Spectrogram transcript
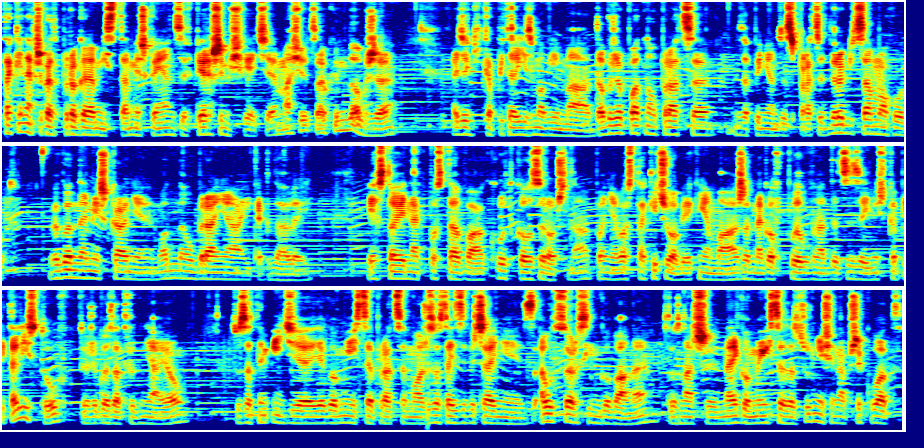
Taki na przykład programista mieszkający w pierwszym świecie ma się całkiem dobrze, a dzięki kapitalizmowi ma dobrze płatną pracę, za pieniądze z pracy drogi samochód, wygodne mieszkanie, modne ubrania itd. Tak jest to jednak postawa krótkowzroczna, ponieważ taki człowiek nie ma żadnego wpływu na decyzyjność kapitalistów, którzy go zatrudniają. Co za tym idzie, jego miejsce pracy może zostać zwyczajnie zoutsourcingowane, to znaczy na jego miejsce zatrudni się na przykład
